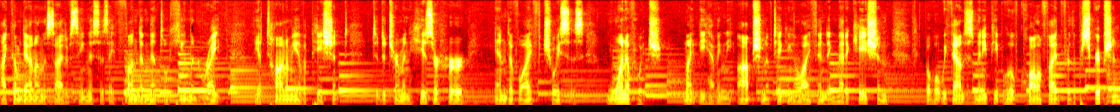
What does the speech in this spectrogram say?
I come down on the side of seeing this as a fundamental human right the autonomy of a patient to determine his or her end of life choices, one of which might be having the option of taking a life ending medication. But what we found is many people who have qualified for the prescription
